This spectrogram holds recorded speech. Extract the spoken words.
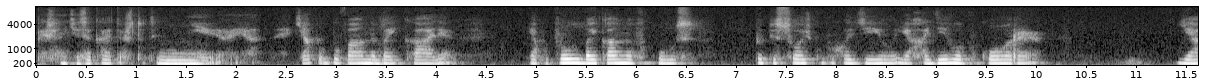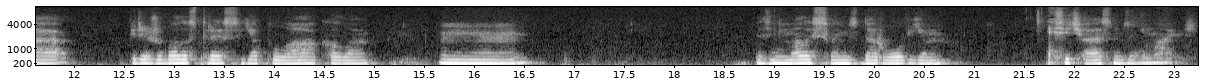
Пешник языка это что-то невероятное. Я побывала на Байкале. Я попробовала Байкал на вкус. По песочку выходила. Я ходила в горы я переживала стресс, я плакала, занималась своим здоровьем. И сейчас им занимаюсь.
